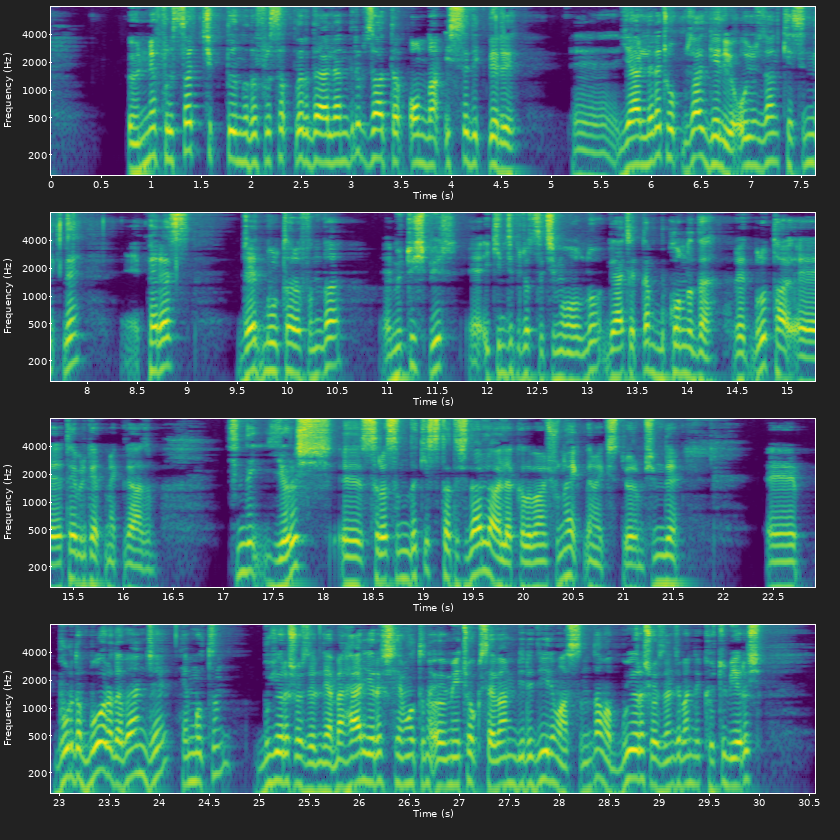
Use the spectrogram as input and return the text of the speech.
Önüne fırsat çıktığında da fırsatları değerlendirip zaten ondan istedikleri e, yerlere çok güzel geliyor. O yüzden kesinlikle e, Perez Red Bull tarafında e, müthiş bir e, ikinci pilot seçimi oldu. Gerçekten bu konuda da Red Bull'u ta, e, tebrik etmek lazım. Şimdi yarış e, sırasındaki stratejilerle alakalı ben şunu eklemek istiyorum. Şimdi ee, burada bu arada bence Hamilton bu yarış özelinde yani ben her yarış Hamilton'ı övmeyi çok seven biri değilim aslında ama bu yarış özelinde ben de kötü bir yarış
